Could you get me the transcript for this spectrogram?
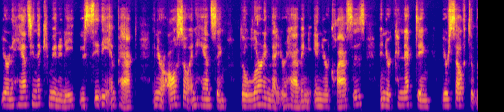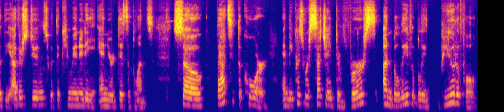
you're enhancing the community, you see the impact, and you're also enhancing the learning that you're having in your classes, and you're connecting yourself to with the other students, with the community, and your disciplines. So that's at the core. And because we're such a diverse, unbelievably beautiful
